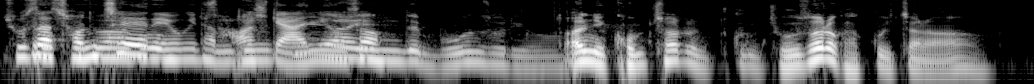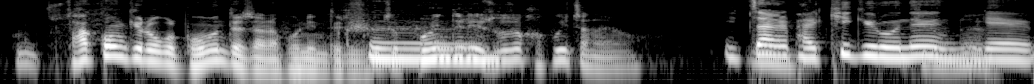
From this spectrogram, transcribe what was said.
조사 전체의. 내용이 담긴 게 40분이나 아니어서 있는데 뭔 소리요? 아니 검찰은 조서를 갖고 있잖아. 사건 기록을 보면 되잖아 본인들이. 그- 저 본인들이 조서 갖고 있잖아요. 입장을 음. 밝히기로는 기로는. 이게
